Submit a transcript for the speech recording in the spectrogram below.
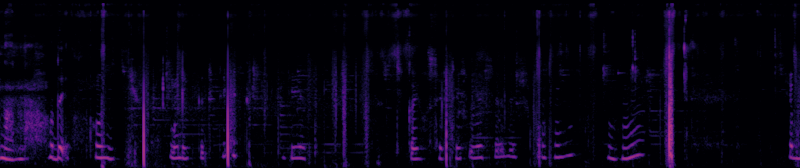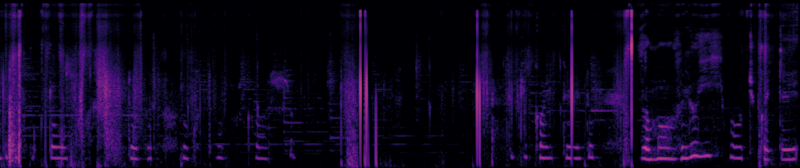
На, на, ходи. Ходіть. Марійка, ти ти? Чекай, Василь, ти сюди сядеш. Угу. Угу. Я буду фруктову кашу. Добре, фруктову кашу. Чекайте, я замовлю її, бо чекайте,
